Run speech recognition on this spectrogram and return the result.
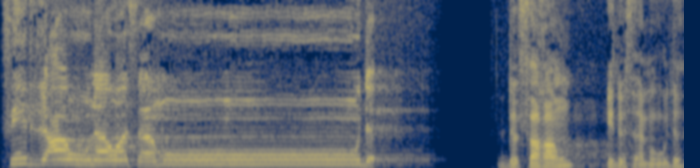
فرعون وثمود de Pharaon et de Thamoud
